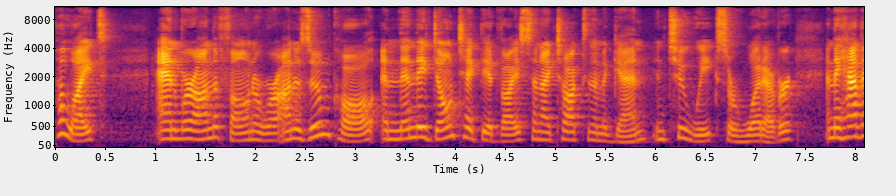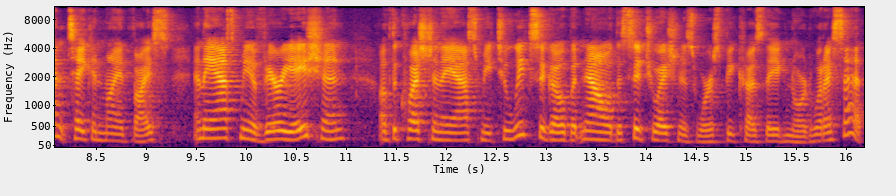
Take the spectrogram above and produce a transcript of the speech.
polite and we're on the phone or we're on a Zoom call, and then they don't take the advice, and I talk to them again in two weeks or whatever, and they haven't taken my advice, and they ask me a variation of the question they asked me two weeks ago, but now the situation is worse because they ignored what I said.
